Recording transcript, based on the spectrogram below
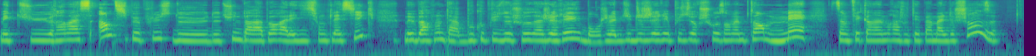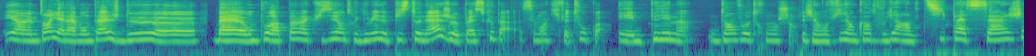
mais que tu ramasses un petit peu plus de, de thunes par rapport à l'édition classique. Mais par contre, t'as beaucoup plus de choses à gérer. Bon, j'ai l'habitude de gérer plusieurs choses en même temps, mais ça me fait quand même rajouter pas mal de choses. Et en même temps, il y a l'avantage de, euh, bah, on pourra pas m'accuser entre guillemets de pistonnage parce que bah, c'est moi qui fais tout quoi. Et bim, dans vos tronches. J'ai envie encore de vous lire un petit passage.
